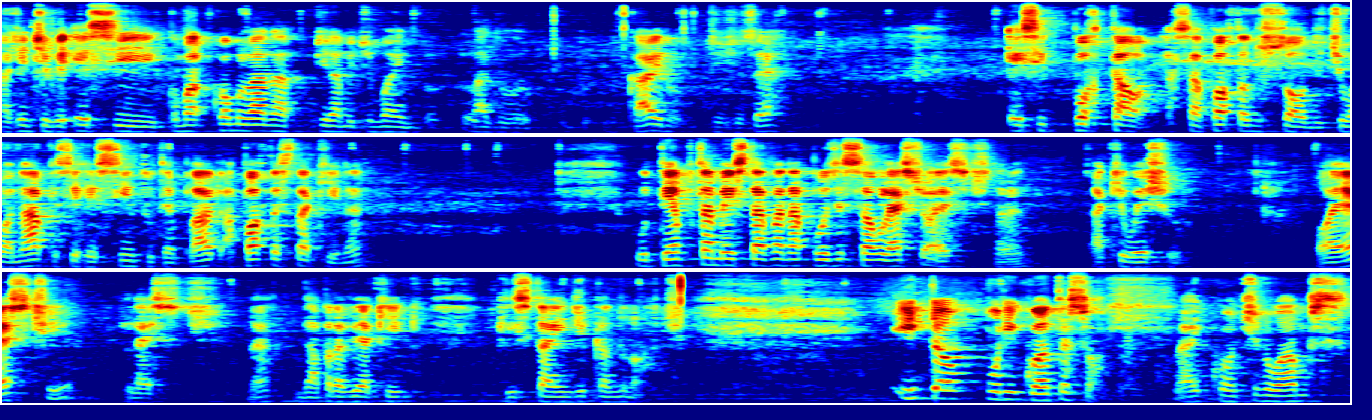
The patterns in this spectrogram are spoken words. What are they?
a gente vê esse, como, como lá na pirâmide mãe lá do, do, do Cairo, de José, esse portal, essa porta do sol de Tiwanaku, esse recinto templário, a porta está aqui, né? O templo também estava na posição leste-oeste, né? Aqui o eixo oeste-leste, né? Dá para ver aqui que está indicando norte. Então, por enquanto é só. Aí continuamos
